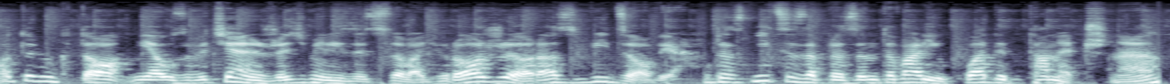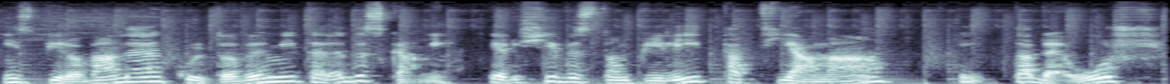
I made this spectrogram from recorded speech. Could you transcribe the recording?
O tym, kto miał zwyciężyć, mieli zdecydować jurorzy oraz widzowie. Uczestnicy zaprezentowali układy taneczne, inspirowane kultowymi teledyskami. Pierwsi wystąpili Tatiana i Tadeusz,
